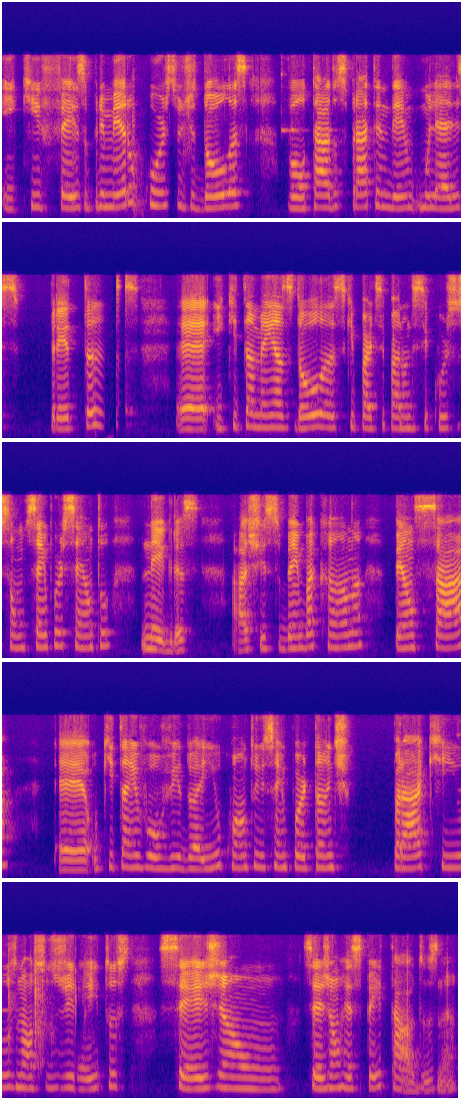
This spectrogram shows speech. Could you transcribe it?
e que fez o primeiro curso de doulas voltados para atender mulheres pretas é, e que também as doulas que participaram desse curso são 100% negras. Acho isso bem bacana, pensar é, o que está envolvido aí, o quanto isso é importante para que os nossos direitos sejam, sejam respeitados, né?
